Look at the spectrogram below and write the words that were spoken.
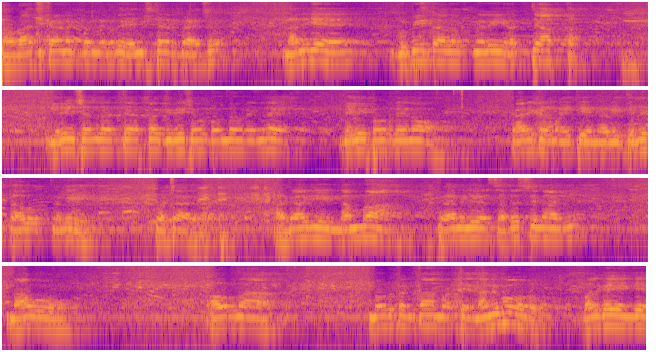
ನಾವು ರಾಜಕಾರಣಕ್ಕೆ ಬಂದಿರೋದು ಯಂಗ್ಸ್ಟರ್ ಬ್ಯಾಚು. ನನಗೆ ಗುಬ್ಬಿ ತಾಲೂಕಿನಲ್ಲಿ ಅತ್ಯಾಪ್ತ ಗಿರೀಶ್ ಅಂದ್ರೆ ಅತ್ಯಾಪ್ತ, ಗಿರೀಶ್ ಅವ್ರು ಬಂದವ್ರು ಅಂದರೆ ದಿಲೀಪ್ ಅವ್ರದ್ದೇನೋ ಕಾರ್ಯಕ್ರಮ ಐತಿ ಅನ್ನೋ ರೀತಿಯಲ್ಲಿ ತಾಲೂಕಿನಲ್ಲಿ ಪ್ರಚಾರ ಇದೆ. ಹಾಗಾಗಿ ನಮ್ಮ ಫ್ಯಾಮಿಲಿಯ ಸದಸ್ಯನಾಗಿ ನಾವು ಅವ್ರನ್ನ ನೋಡ್ಕೊಂತ ಮತ್ತು ನನಗೂ ಅವರು ಬಲಗೈಯಂಗೆ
